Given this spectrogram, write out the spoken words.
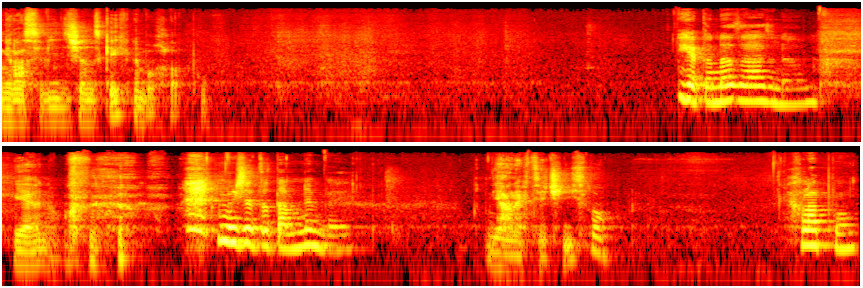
Měla jsi víc ženských nebo chlapů? Je to na záznam. Je, no. Může to tam nebyt. Já nechci číslo. Chlapu.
